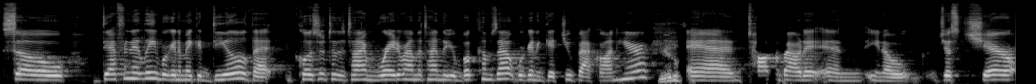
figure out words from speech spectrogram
so definitely we're going to make a deal that closer to the time right around the time that your book comes out we're going to get you back on here Beautiful. and talk about it and you know just share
